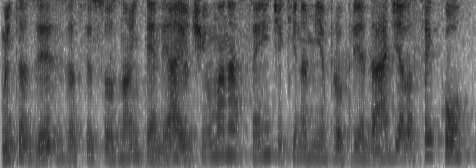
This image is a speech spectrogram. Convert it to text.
Muitas vezes as pessoas não entendem. Ah, eu tinha uma nascente aqui na minha propriedade e ela secou.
